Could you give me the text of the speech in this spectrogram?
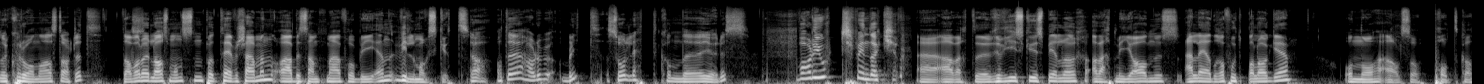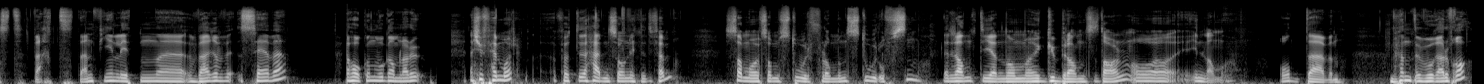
Når korona startet. Da var det Lars Monsen på TV-skjermen, og jeg bestemte meg for å bli en villmarksgutt. Ja, Og det har du blitt. Så lett kan det gjøres. Hva har du gjort på Indøk? Eh, Jeg har vært revyskuespiller, har vært med Janus, er leder av fotballaget, og nå er jeg altså podkastvert. Det er en fin liten eh, verv-CV. Håkon, hvor gammel er du? Jeg er 25 år. Født i herrens år 1995. Samme år som storflommen Storofsen rant gjennom Gudbrandsdalen og Innlandet. Å, dæven. Men hvor er du fra?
